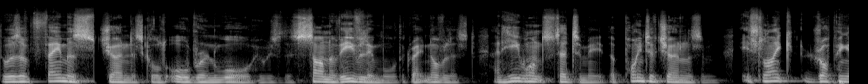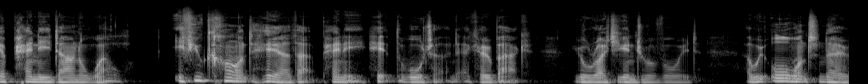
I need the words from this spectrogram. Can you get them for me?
There was a famous journalist called Auberon Waugh, who was the son of Evelyn Waugh, the great novelist. And he once said to me, The point of journalism is like dropping a penny down a well. If you can't hear that penny hit the water and echo back, you're writing into a void. And we all want to know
